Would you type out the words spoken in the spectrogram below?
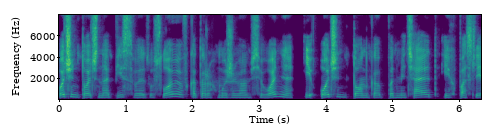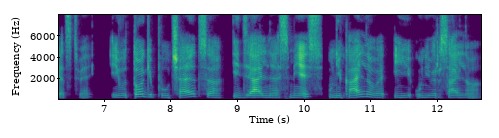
очень точно описывает условия, в которых мы живем сегодня, и очень тонко подмечает их последствия. И в итоге получается идеальная смесь уникального и универсального.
